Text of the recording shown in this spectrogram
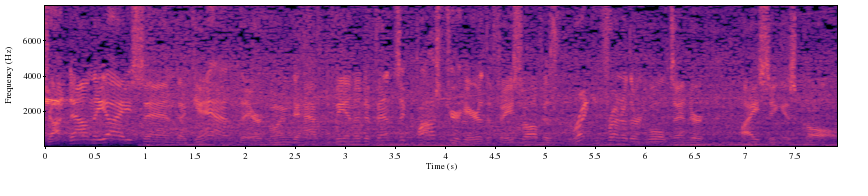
Shot down the ice, and again, they're going to have to be in a defensive posture here. The faceoff is right in front of their goaltender. Icing is called.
